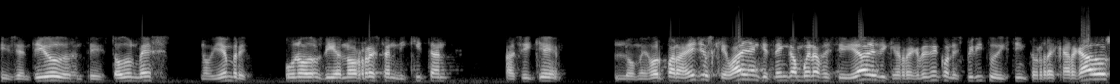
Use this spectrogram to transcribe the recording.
sin sentido durante todo un mes, noviembre uno o dos días no restan ni quitan, así que lo mejor para ellos que vayan, que tengan buenas festividades y que regresen con espíritu distinto, recargados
